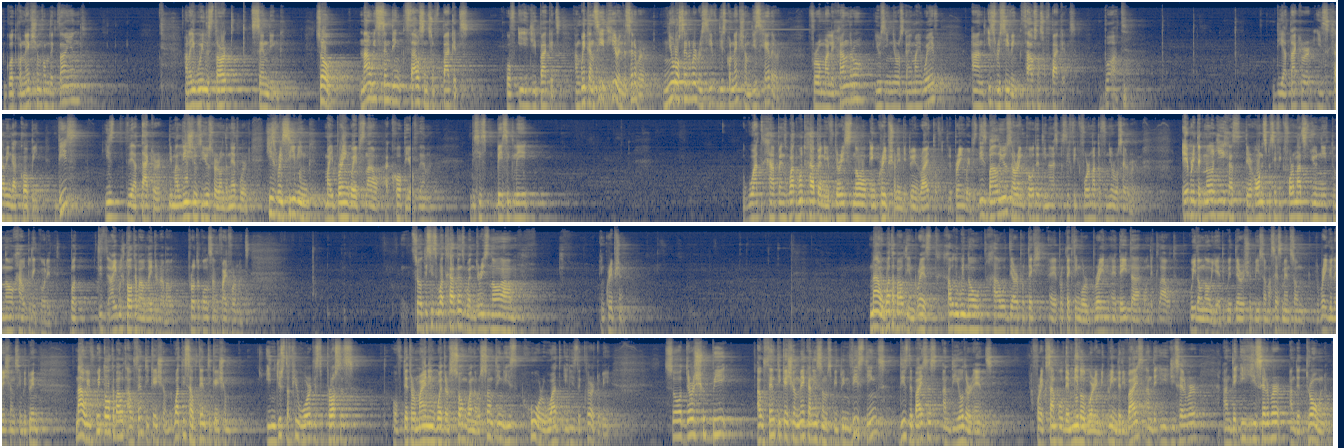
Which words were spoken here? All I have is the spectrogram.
Got connection from the client. And I will start sending. So now it's sending thousands of packets, of EEG packets. And we can see it here in the server. Neuro server received this connection, this header from Alejandro using NeuroSky Wave, and is receiving thousands of packets. But the attacker is having a copy. This is the attacker, the malicious user on the network. He's receiving my brainwaves now, a copy of them. This is basically what happens, what would happen if there is no encryption in between, right, of the brainwaves. These values are encoded in a specific format of neuroserver. Every technology has their own specific formats. You need to know how to decode it. But I will talk about later about protocols and file formats. So this is what happens when there is no um, encryption. Now, what about in REST? How do we know how they are protect, uh, protecting our brain uh, data on the cloud? We don't know yet. We, there should be some assessments, some regulations in between. Now, if we talk about authentication, what is authentication? In just a few words, it's the process of determining whether someone or something is who or what it is declared to be. So there should be authentication mechanisms between these things, these devices, and the other ends. For example, the middleware in between the device and the EEG server, and the EEG server and the drone,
